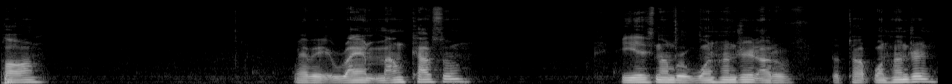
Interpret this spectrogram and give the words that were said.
Paul. We have a Ryan Mountcastle. He is number 100 out of the top 100.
